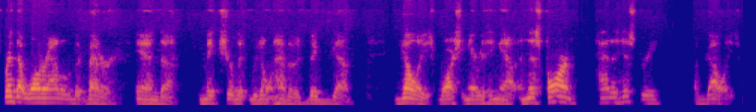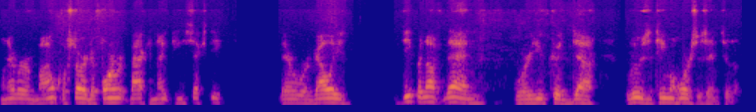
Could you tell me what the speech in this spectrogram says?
spread that water out a little bit better and uh, make sure that we don't have those big uh, gullies washing everything out. And this farm had a history of gullies. Whenever my uncle started to farm it back in 1960, there were gullies deep enough then where you could uh, lose a team of horses into them.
